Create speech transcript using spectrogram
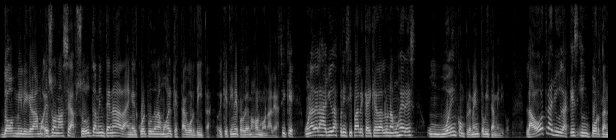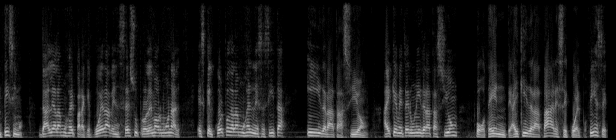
2 miligramos, eso no hace absolutamente nada en el cuerpo de una mujer que está gordita y que tiene problemas hormonales. Así que una de las ayudas principales que hay que darle a una mujer es un buen complemento vitamínico. La otra ayuda que es importantísimo darle a la mujer para que pueda vencer su problema hormonal es que el cuerpo de la mujer necesita hidratación. Hay que meter una hidratación potente, hay que hidratar ese cuerpo. Fíjense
